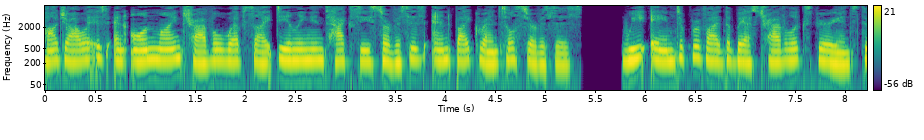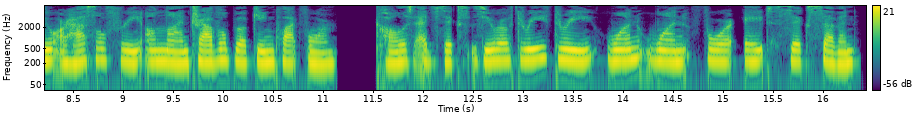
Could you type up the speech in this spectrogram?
Kajaawa is an online travel website dealing in taxi services and bike rental services. We aim to provide the best travel experience through our hassle-free online travel booking platform. Call us at 6033 114867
